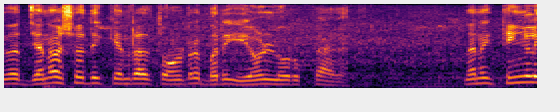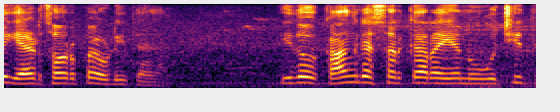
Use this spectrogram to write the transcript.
ಇವತ್ತು ಜನೌಷಧಿ ಕೇಂದ್ರದಲ್ಲಿ ತೊಗೊಂಡ್ರೆ ಬರೀ ಏಳ್ನೂರು ರೂಪಾಯಿ ಆಗುತ್ತೆ. ನನಗೆ ತಿಂಗಳಿಗೆ ಎರಡು ಸಾವಿರ ರೂಪಾಯಿ ಹೊಡಿತಾ ಇದೆ. ಇದು ಕಾಂಗ್ರೆಸ್ ಸರ್ಕಾರ ಏನು ಉಚಿತ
